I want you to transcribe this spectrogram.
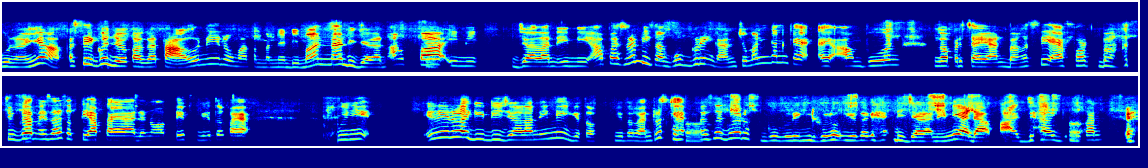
gunanya apa sih? Gue juga kagak tahu nih rumah temennya di mana di jalan apa ini jalan ini apa. Sebenarnya bisa googling kan? Cuman kan kayak eh ampun nggak percayaan banget sih effort banget juga. Misalnya setiap kayak ada notif gitu kayak bunyi ini lagi di jalan ini gitu gitu kan terus kayak Ah. masa gue harus googling dulu gitu kayak di jalan ini ada apa aja gitu kan Eh,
